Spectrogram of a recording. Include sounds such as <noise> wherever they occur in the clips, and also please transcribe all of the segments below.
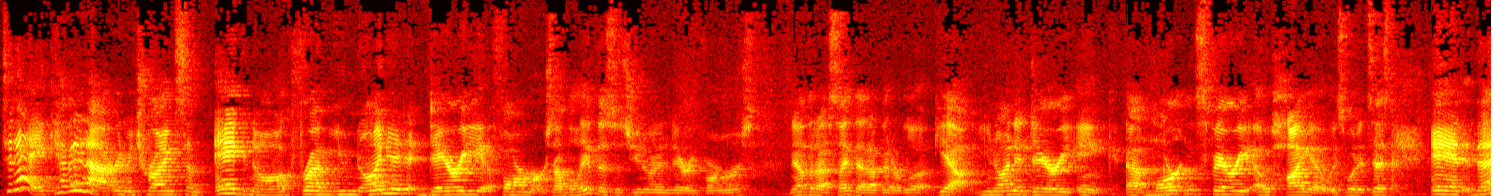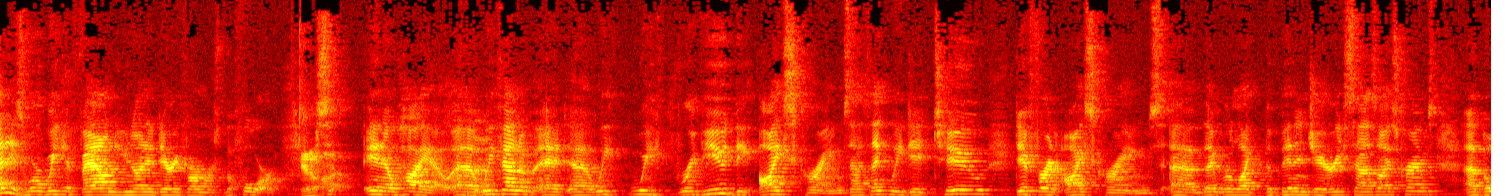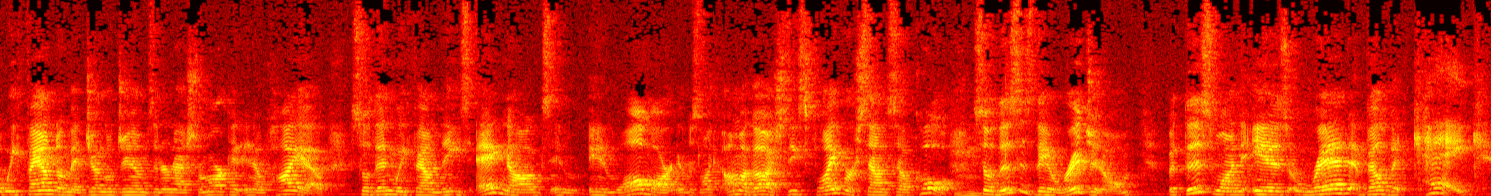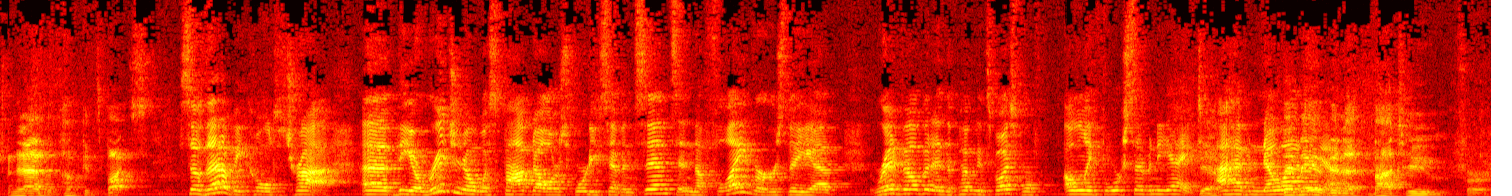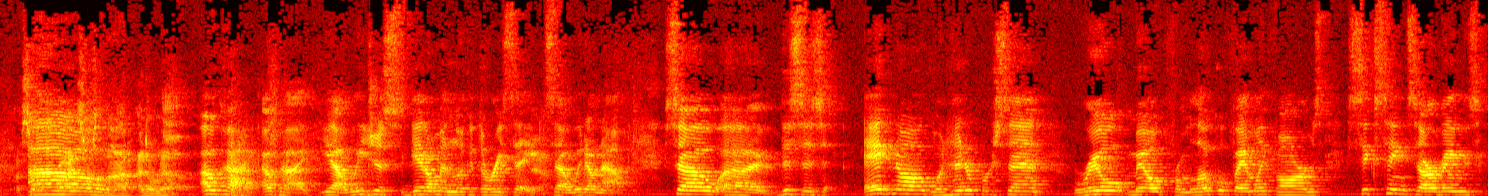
Today, Kevin and I are going to be trying some eggnog from United Dairy Farmers. I believe this is United Dairy Farmers. Now that I say that, I better look. Yeah, United Dairy Inc. Uh, Martins Ferry, Ohio is what it says. And that is where we have found United Dairy Farmers before. In Ohio. So- in Ohio. Uh, We found them at, uh, we, we reviewed the ice creams. I think we did two different ice creams. Uh, they were like the Ben and Jerry size ice creams, uh, but we found them at Jungle Jim's International Market in Ohio. So then we found these eggnogs in, in Walmart. It was like, oh my gosh, these flavors sound so cool. So this is the original, but this one is red velvet cake. And then I have the pumpkin spice. So that'll be cool to try. Uh, the original was five dollars forty-seven cents, and the flavors, the uh, red velvet and the pumpkin spice, were only four seventy-eight. Yeah. I have no They idea. They may have been a buy two for a certain price or Oh. something. I, I don't know. Okay, okay. Yeah, we just get them and look at the receipt, Yeah. so we don't know. So uh, this is eggnog, 100% real milk from local family farms, 16 servings,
